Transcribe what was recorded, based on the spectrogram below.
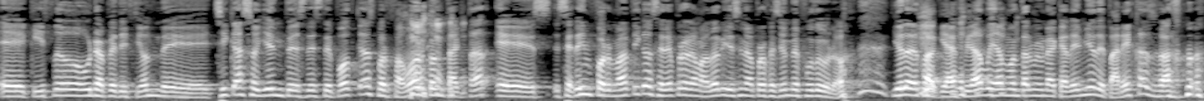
eh, que hizo una petición de chicas oyentes de este podcast, por favor, contactad. seré informático, seré programador y es una profesión de futuro. Yo lo dejo aquí. Al final voy a montarme una academia de parejas o algo.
